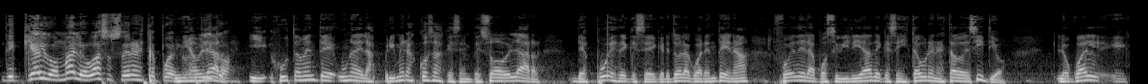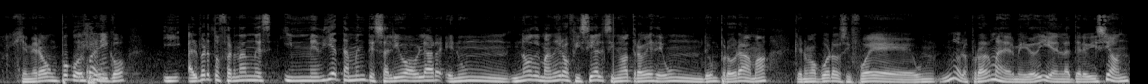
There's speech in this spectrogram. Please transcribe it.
de que algo malo va a suceder en este pueblo. Ni ¿Me hablar. Y justamente una de las primeras cosas que se empezó a hablar después de que se decretó la cuarentena fue de la posibilidad de que se instaure un estado de sitio, lo cual eh, generó un poco de pánico. Y Alberto Fernández inmediatamente salió a hablar en un, no de manera oficial, sino a través de un, de un programa, que no me acuerdo si fue un- uno de los programas del mediodía en la televisión,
